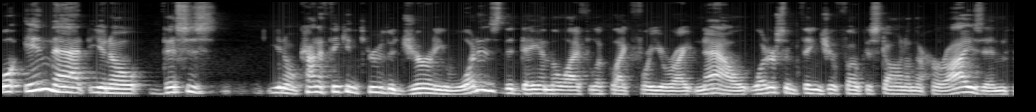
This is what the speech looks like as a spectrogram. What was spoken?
well in that you know this is you know kind of thinking through the journey what does the day in the life look like for you right now? What are some things you're focused on on the horizon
